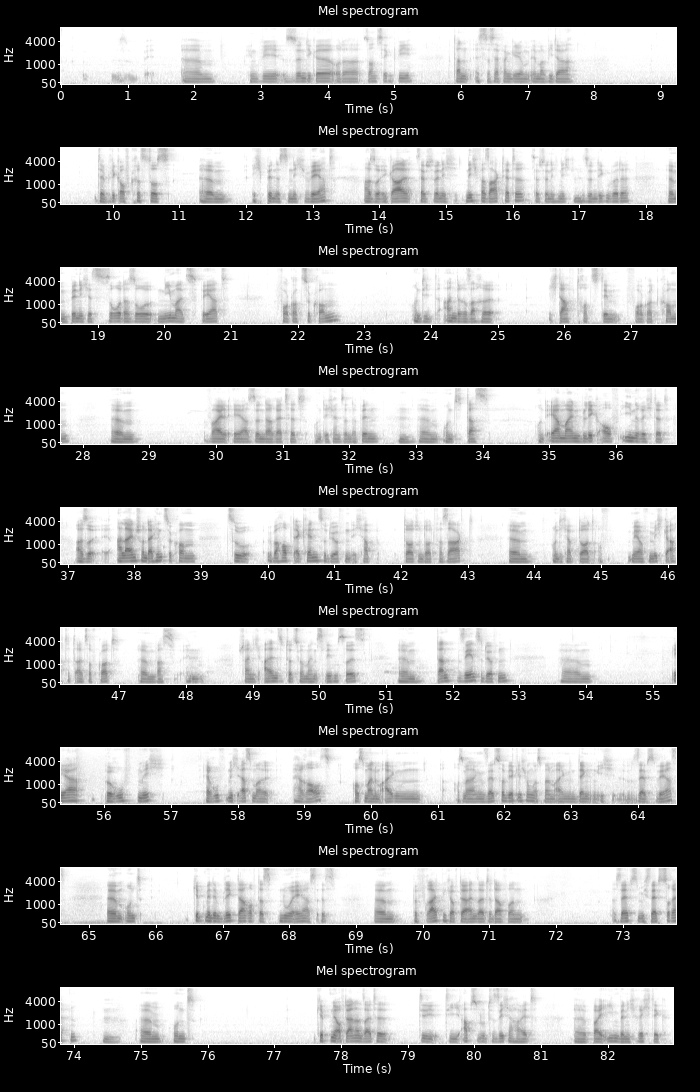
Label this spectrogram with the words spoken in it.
ähm, irgendwie sündige oder sonst irgendwie, dann ist das Evangelium immer wieder der Blick auf Christus, ähm, ich bin es nicht wert. Also egal, selbst wenn ich nicht versagt hätte, selbst wenn ich nicht Mhm. sündigen würde, ähm, bin ich es so oder so niemals wert, vor Gott zu kommen. Und die andere Sache, ich darf trotzdem vor Gott kommen, ähm, weil er Sünder rettet und ich ein Sünder bin ähm, und das und er meinen Blick auf ihn richtet. Also allein schon dahin zu kommen, zu überhaupt erkennen zu dürfen, ich habe dort und dort versagt ähm, und ich habe dort auf, mehr auf mich geachtet als auf Gott, ähm, was in Mhm. wahrscheinlich allen Situationen meines Lebens so ist, ähm, dann sehen zu dürfen, ähm, er beruft mich, er ruft mich erstmal heraus aus meinem eigenen, aus meiner eigenen Selbstverwirklichung, aus meinem eigenen Denken, ich selbst wär's, ähm, und gibt mir den Blick darauf, dass nur er es ist, ähm, befreit mich auf der einen Seite davon, selbst mich selbst zu retten, Hm. ähm, und gibt mir auf der anderen Seite die, die absolute Sicherheit, äh, bei ihm bin ich richtig.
